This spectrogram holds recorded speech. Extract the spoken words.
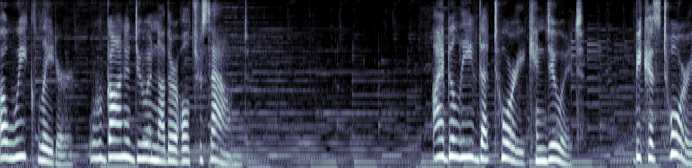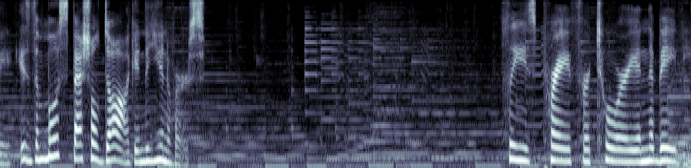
A week later, we're gonna do another ultrasound. I believe that Tori can do it. Because Tori is the most special dog in the universe. Please pray for Tori and the baby.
